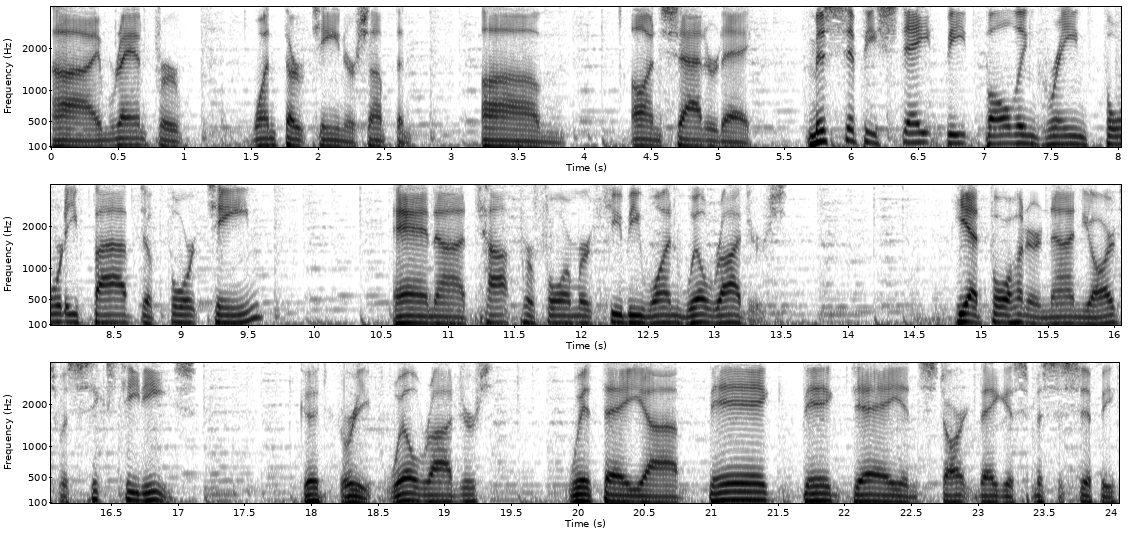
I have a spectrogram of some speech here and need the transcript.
Uh, ran for 113 or something um, on Saturday. Mississippi State beat Bowling Green 45 to 14. And uh, top performer QB1 Will Rogers. He had 409 yards with six TDs. Good grief. Will Rogers with a uh, big, big day in Stark Vegas, Mississippi.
